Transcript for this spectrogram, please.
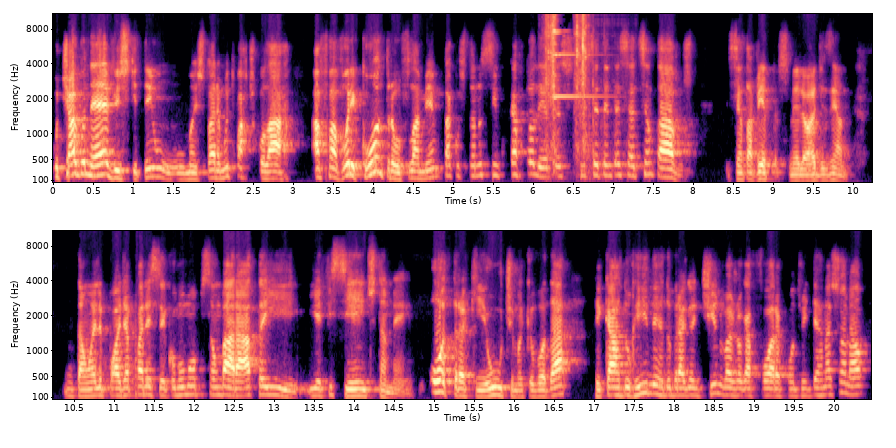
o Thiago Neves, que tem um, uma história muito particular a favor e contra o Flamengo, está custando cinco cartoletas e 77 centavos. Centavetas, melhor dizendo. Então ele pode aparecer como uma opção barata e, e eficiente também. Outra aqui, última que eu vou dar, Ricardo Hiller, do Bragantino, vai jogar fora contra o Internacional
